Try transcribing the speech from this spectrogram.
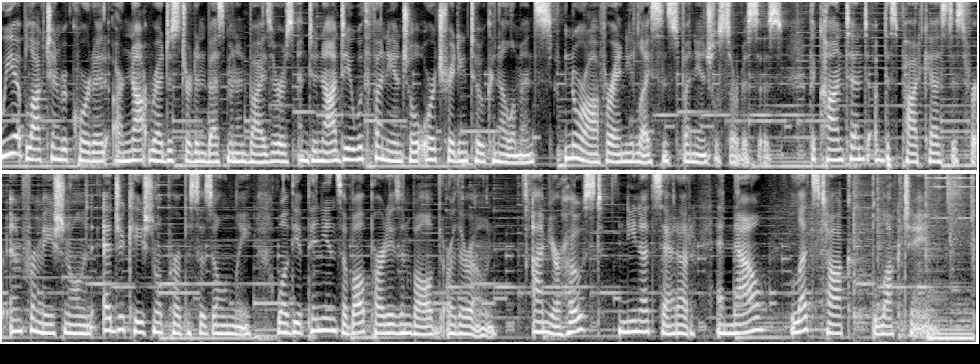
We at Blockchain Recorded are not registered investment advisors and do not deal with financial or trading token elements, nor offer any licensed financial services. The content of this podcast is for informational and educational purposes only, while the opinions of all parties involved are their own. I'm your host, Nina Cerar, and now let's talk blockchain.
